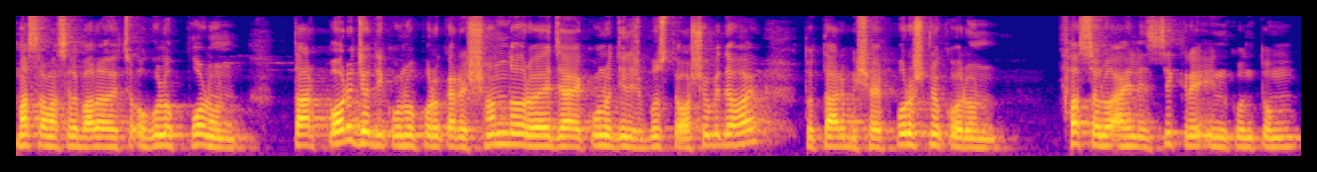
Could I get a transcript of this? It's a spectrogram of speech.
মাসলা মাসাল বলা হয়েছে, ওগুলো পড়ুন। তারপরে যদি কোনো প্রকারের সন্দেহ রয়ে যায়, কোনো জিনিস বুঝতে অসুবিধা হয়, তো তার বিষয়ে প্রশ্ন করুন। ফসল আহলি জিক্রে ইন কুন্তুম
